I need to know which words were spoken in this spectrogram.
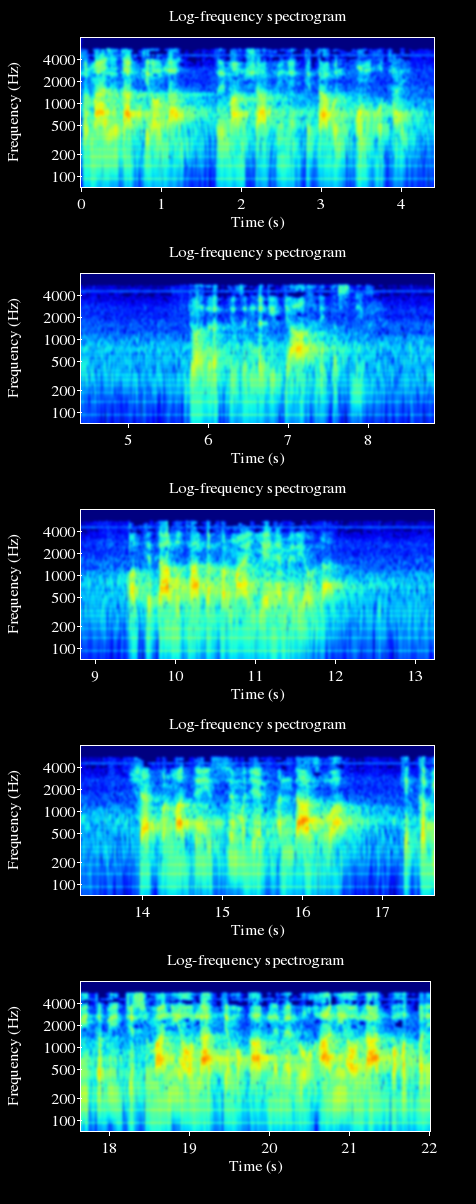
فرمایا، حضرت آپ کی اولاد تو امام شافی نے کتاب العم اٹھائی، جو حضرت کی زندگی کی آخری تصنیف ہے۔ اور کتاب اٹھا کر فرمایا، یہ ہے میری اولاد۔ شیخ فرماتے ہیں، اس سے مجھے ایک انداز ہوا کہ کبھی کبھی جسمانی اولاد کے مقابلے میں روحانی اولاد بہت بڑی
